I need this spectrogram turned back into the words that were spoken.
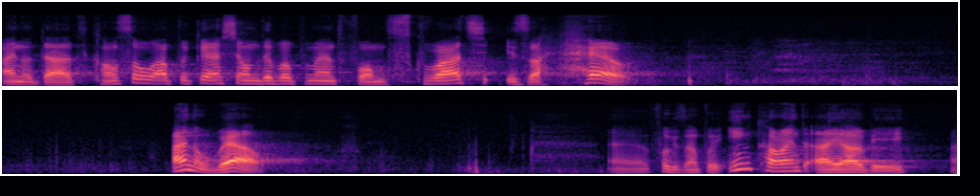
I know that console application development from scratch is a hell. I know well. Uh, for example, in current IRB, uh,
